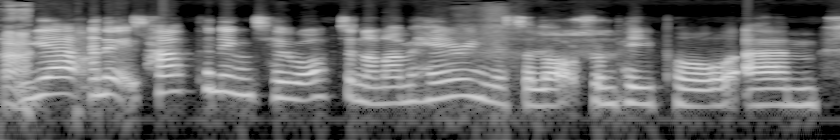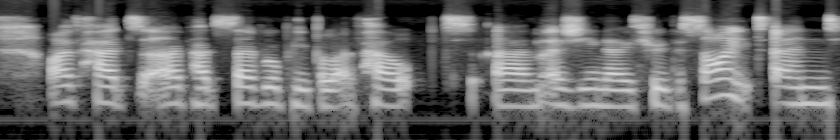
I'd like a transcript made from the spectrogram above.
that? Yeah, and it's happening too often, and I'm hearing this a lot from people. Um, I've had I've had several people I've helped, um, as you know, through the site, and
